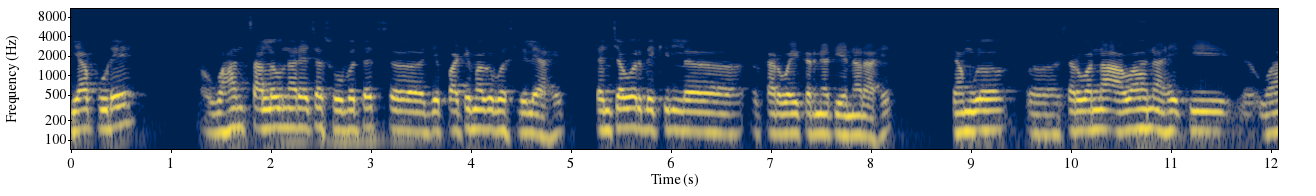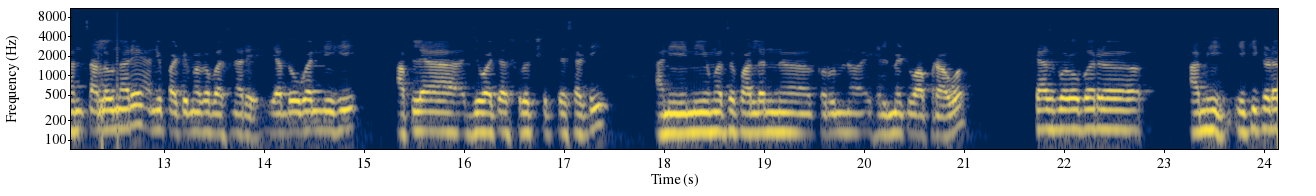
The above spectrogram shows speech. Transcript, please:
यापुढे वाहन चालवणाऱ्याच्या सोबतच जे पाठीमागं बसलेले आहेत त्यांच्यावर देखील कारवाई करण्यात येणार आहे. त्यामुळं सर्वांना आवाहन आहे की वाहन चालवणारे आणि पाठीमागं बसणारे या दोघांनीही आपल्या जीवाच्या सुरक्षिततेसाठी आणि नियमाचं पालन करून हेल्मेट वापरावं. त्याचबरोबर आम्ही एकीकडं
